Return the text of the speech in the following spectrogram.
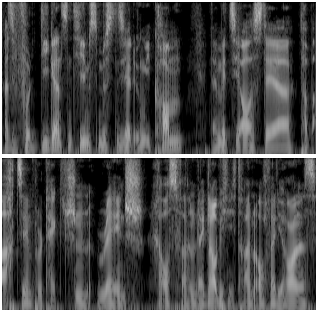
Also vor die ganzen Teams müssten sie halt irgendwie kommen damit sie aus der Top 18 Protection Range rausfallen. Und da glaube ich nicht dran, auch weil die Hornets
